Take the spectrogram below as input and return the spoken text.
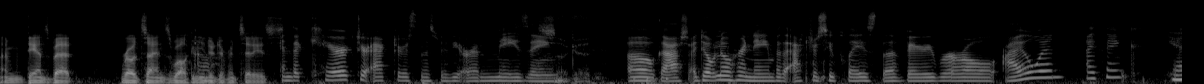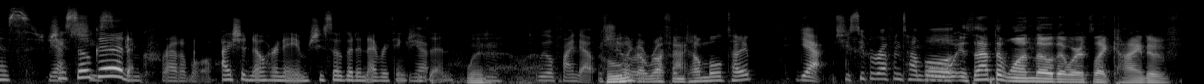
I'm Dan's bet. Road signs welcome you to Oh. different cities. And the character actors in this movie are amazing. So good. Oh gosh, I don't know her name, but the actress who plays the very rural Iowan, I think. Yes, Yeah, she's so good. Incredible. I should know her name. She's so good in everything she's Yep. in. What? Mm. We'll find out. Is she like a rough and fact. tumble type? Yeah, she's super rough and tumble. Oh, is that the one though that where it's like kind of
